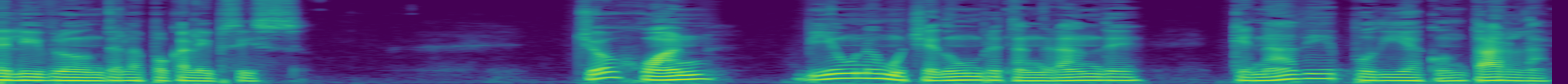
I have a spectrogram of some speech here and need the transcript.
Del libro del Apocalipsis. Yo, Juan, vi una muchedumbre tan grande que nadie podía contarla.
